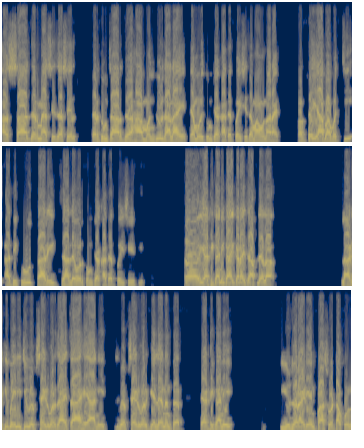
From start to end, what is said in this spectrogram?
असा जर मेसेज असेल तर तुमचा अर्ज हा मंजूर झाला आहे. त्यामुळे तुमच्या खात्यात पैसे जमा होणार आहेत. फक्त याबाबतची अधिकृत तारीख झाल्यावर तुमच्या खात्यात पैसे येतील. तर या ठिकाणी काय करायचं आपल्याला? लाडकी बहिणीची वेबसाईट वर जायचं आहे आणि वेबसाईट वर गेल्यानंतर त्या ठिकाणी युजर आय डी आणि पासवर्ड टाकून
